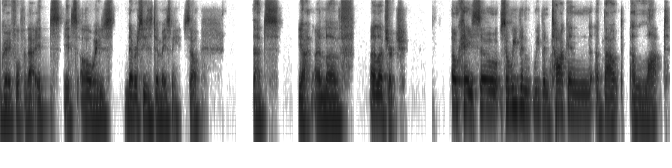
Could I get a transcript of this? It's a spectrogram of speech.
grateful for that. It's it's always never ceases to amaze me. So that's yeah, I love I love church. Okay, so so we've been we've been talking about a lot.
